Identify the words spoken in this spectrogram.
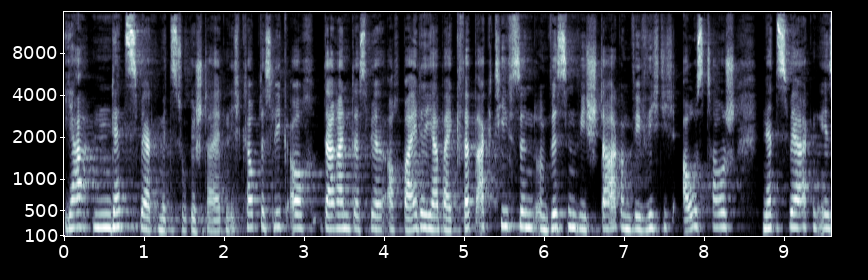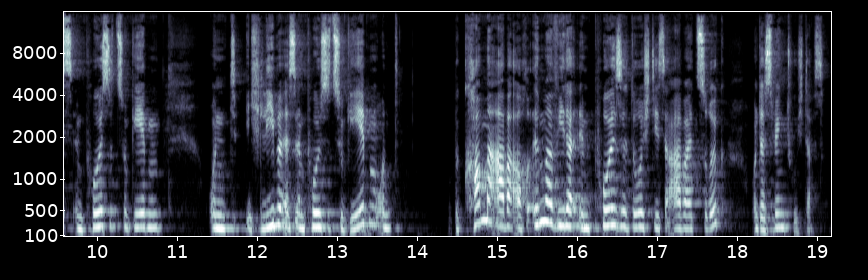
ja, ein Netzwerk mitzugestalten. Ich glaube, das liegt auch daran, dass wir auch beide ja bei Queb aktiv sind und wissen, wie stark und wie wichtig Austausch, Netzwerken ist, Impulse zu geben. Und ich liebe es, Impulse zu geben und bekomme aber auch immer wieder Impulse durch diese Arbeit zurück. Und deswegen tue ich das.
